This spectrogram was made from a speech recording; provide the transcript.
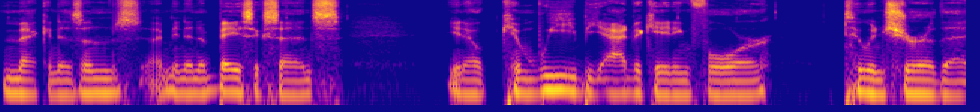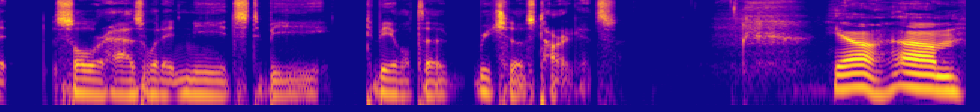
mechanisms, I mean, in a basic sense, you know, can we be advocating for to ensure that solar has what it needs to be to be able to reach those targets? Yeah, um,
